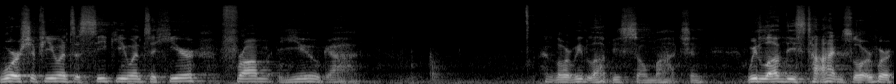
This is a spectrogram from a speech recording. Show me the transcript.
worship you and to seek you and to hear from you, God. And Lord, we love you so much. And we love these times, Lord, where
